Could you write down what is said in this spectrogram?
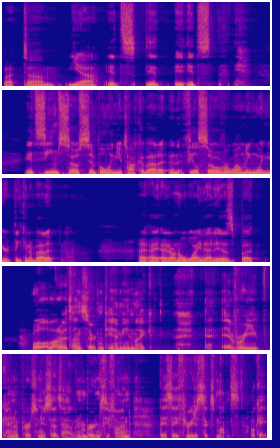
But um yeah, it's it, it it's it seems so simple when you talk about it and it feels so overwhelming when you're thinking about it. I, I, I don't know why that is, but Well, a lot of it's uncertainty. I mean, like every kind of person who says I have an emergency fund, they say three to six months. Okay,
